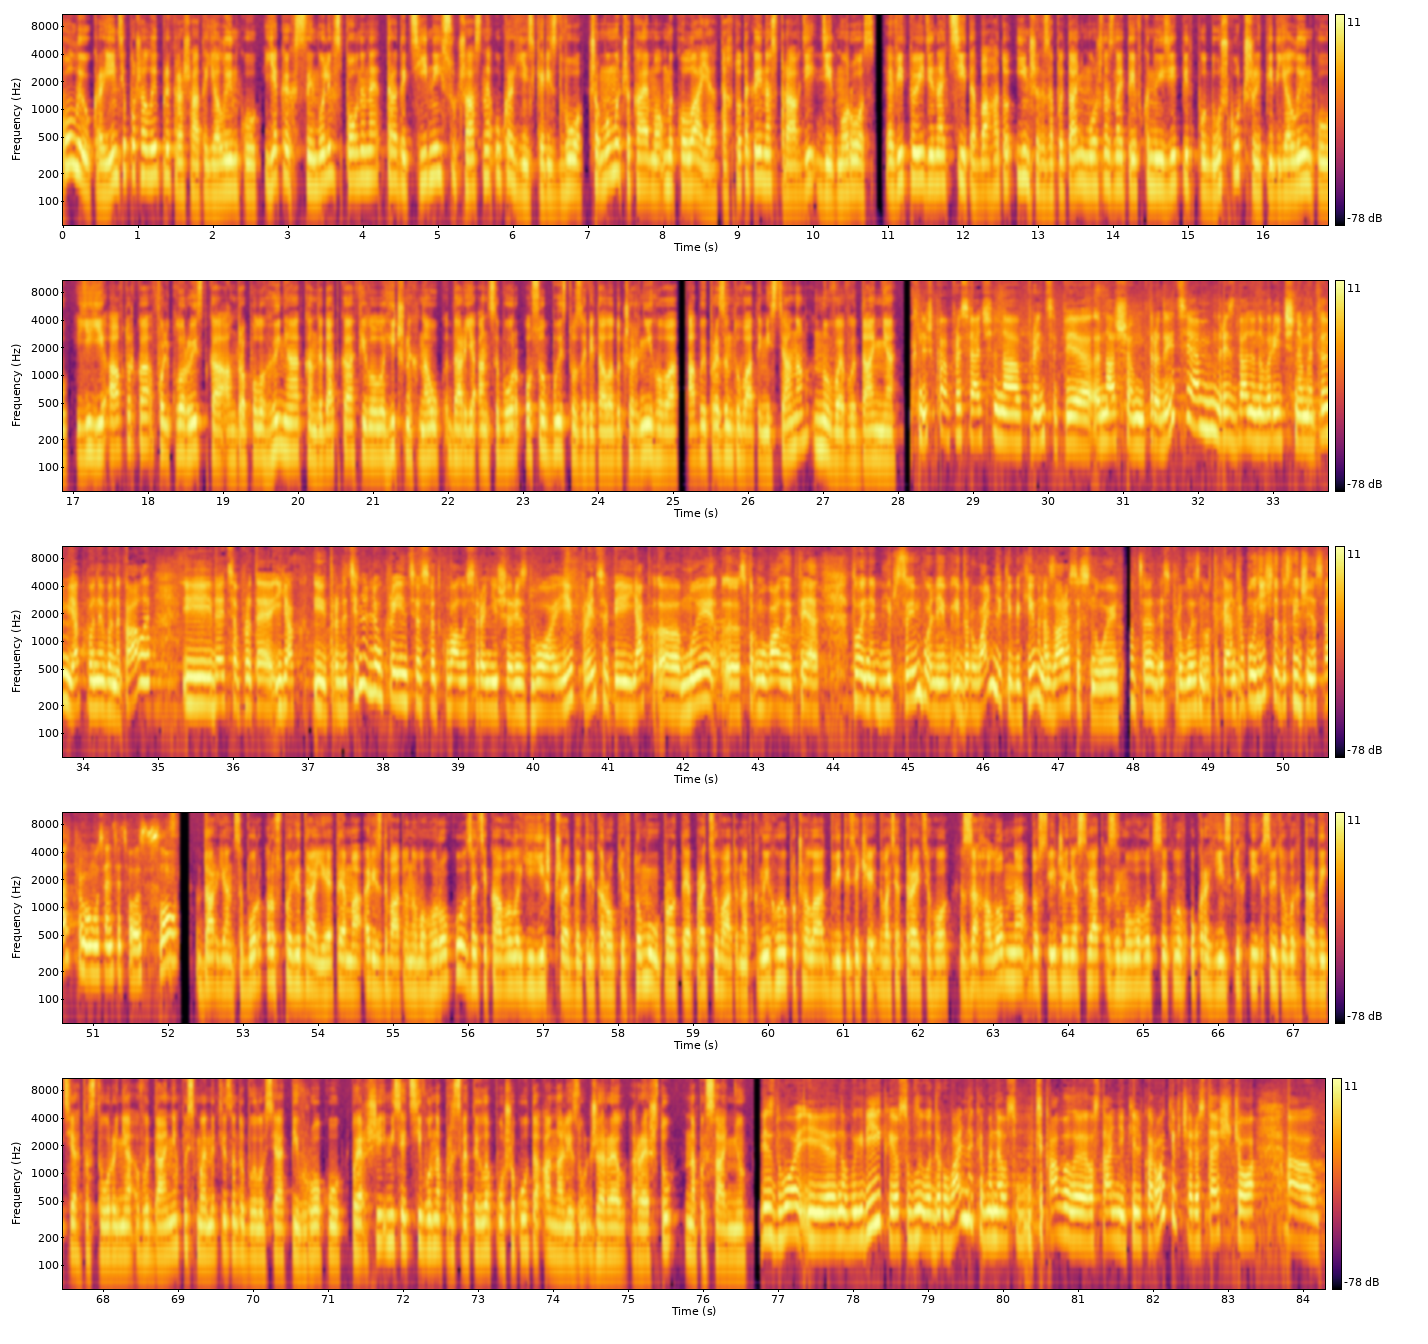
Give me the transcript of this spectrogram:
Коли українці почали прикрашати ялинку, яких символів сповнене традиційне й сучасне українське різдво? Чому ми чекаємо Миколая та хто такий насправді Дід Мороз? Відповіді на ці та багато інших запитань можна знайти в книзі під подушку чи під ялинку. Її авторка, фольклористка, антропологиня, кандидатка філологічних наук Дар'я Анцебор особисто завітала до Чернігова, аби презентувати містянам нове видання. Книжка присвячена в принципі нашим традиціям різдвяно-новорічним і тим, як вони виникали. І йдеться про те, як і традиційно для українців святкувалося раніше Різдво, і в принципі, як е, ми е, сформували те той набір символів і дарувальників, які в нас зараз існують. Це десь приблизно таке антропологічне дослідження свят в прямому сенсі цього слова. Dar'я Анцебор розповідає, тема Різдва та Нового року зацікавила її ще декілька років тому. Проте працювати над книгою почала 2023-го. Загалом на дослідження свят зимового циклу в українських і світових традиціях та створення видання письменниці знадобилося півроку. Перші місяці вона присвятила пошуку та аналізу джерел, решту написанню. Різдво і Новий рік, і особливо дарувальники мене цікавили останні кілька років через те, що е,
